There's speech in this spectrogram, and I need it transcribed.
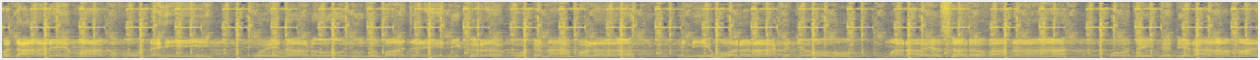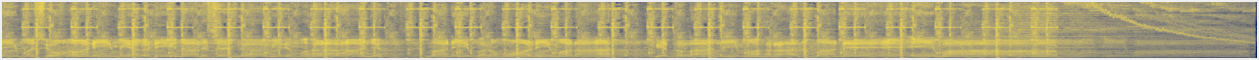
વધારે માગવું નહીં, કોઈ દાડો દૂધ બાજરી દીકરા ખોટ ના પડ એની હોર રાખજો મારા એ સરવાના. ઓ દૈત દેરા, મારી મસોણી મેલડી નારસંગા વીર મહારાજ. મારી ભરમોણી મારા ખેતલાજી મહારાજ માને બાપ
